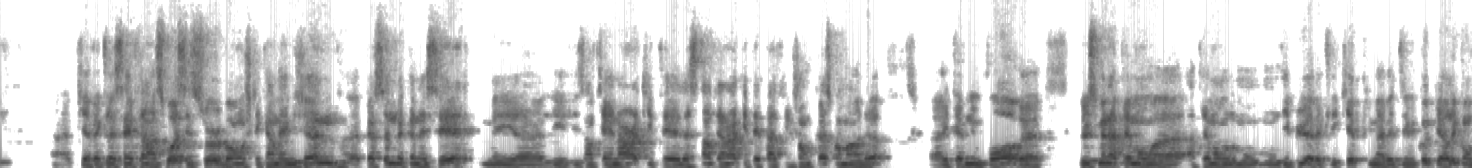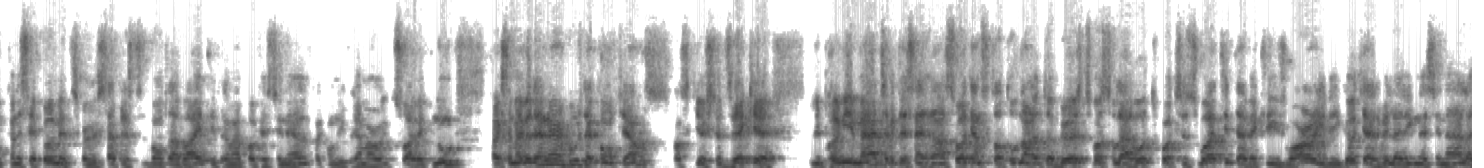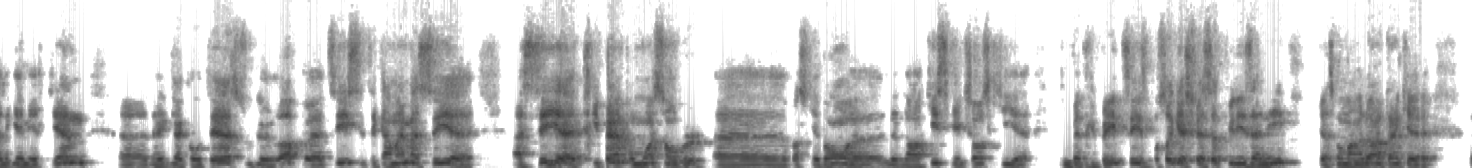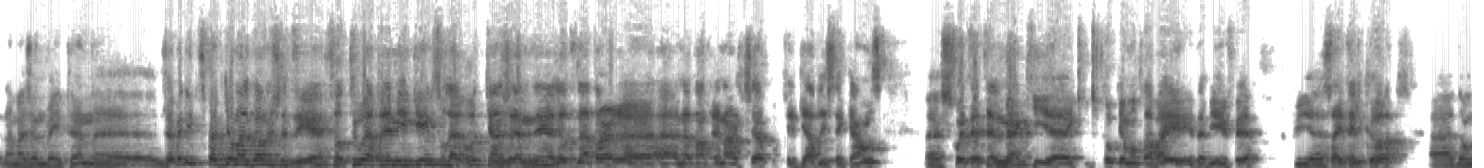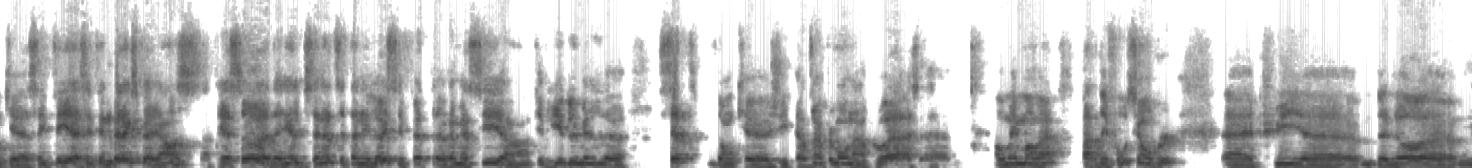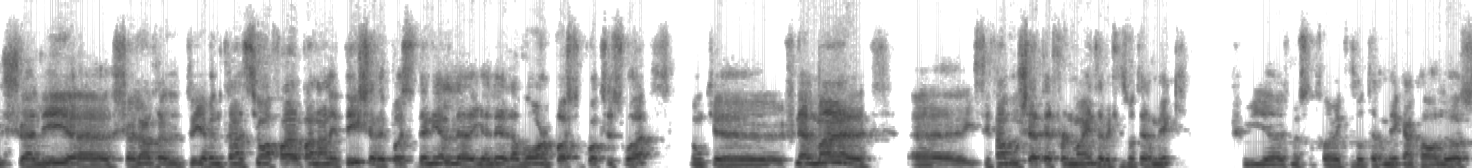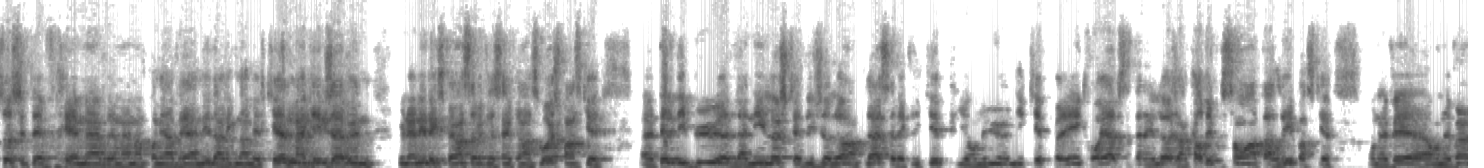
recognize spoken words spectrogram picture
puis avec le Saint-François, c'est sûr, bon, j'étais quand même jeune, personne ne me connaissait, mais les, entraîneurs qui étaient, l'assistant entraîneur qui était Patrick Jonca à ce moment-là, euh, était venu me voir euh, deux semaines après mon, euh, après mon, mon, début avec l'équipe. Il m'avait dit Écoute, Pierre-Luc, on ne te connaissait pas, mais tu fais un sapristi de bon travail, tu es vraiment professionnel. Fait qu'on est vraiment heureux que tu sois avec nous. Fait que ça m'avait donné un boost de confiance parce que je te disais que les premiers matchs avec le Saint-François, quand tu te retrouves dans l'autobus, tu vas sur la route, quoi que ce soit, tu es avec les joueurs. Il y a des gars qui arrivaient de la Ligue nationale, la Ligue américaine, euh, de la Ligue de la côte Est ou de l'Europe. c'était quand même assez assez euh, tripant pour moi, si on veut. Euh, parce que, bon, euh, le, hockey, c'est quelque chose qui, me fait triper. C'est pour ça que je fais ça depuis des années. Puis à ce moment-là, en tant que dans ma jeune vingtaine, j'avais des petits papillons dans le ventre, je te dirais. Surtout après mes games sur la route, quand je ramenais l'ordinateur à notre entraîneur-chef pour qu'il regarde les séquences. je souhaitais tellement qu'il trouve que mon travail était bien fait. Puis ça a été le cas. Euh, donc, euh, été, euh, c'était une belle expérience. Après ça, Daniel Bissonnette, cette année-là, il s'est fait remercier en février 2007. Donc, j'ai perdu un peu mon emploi au même moment, par défaut, si on veut. puis de là, je suis allé, je suis allé entre, il y avait une transition à faire pendant l'été. Je savais pas si Daniel il allait avoir un poste ou quoi que ce soit. Donc finalement, il s'est fait embaucher à Tedford Mines avec l'isothermique. Puis, euh, je me suis retrouvé avec l'isothermique encore là. Ça, c'était vraiment, vraiment ma première vraie année dans la Ligue américaine. Malgré que j'avais une, année d'expérience avec le Saint-François, je pense que euh, dès le début euh, de l'année, là, j'étais déjà là en place avec l'équipe. Puis, on a eu une équipe incroyable cette année-là. J'ai encore des frissons à en parler parce qu'on avait, on avait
